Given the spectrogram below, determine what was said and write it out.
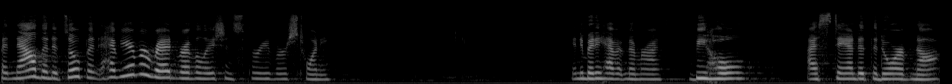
But now that it's open, have you ever read Revelations 3 verse 20? Anybody have it memorized? Behold, I stand at the door of knock.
